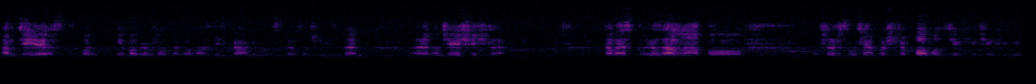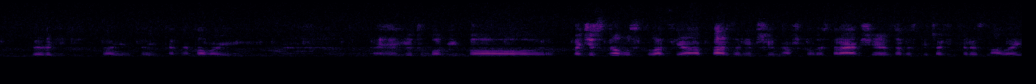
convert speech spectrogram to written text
tam, gdzie jest, bo nie powiem żadnego nazwiska ani nic, to jest oczywiste, e, no dzieje się źle. To sprawa jest kuriozalna, bo, chciałem prosić o pomoc dzięki, dzięki tej internetowej i e, YouTube'owi, bo będzie znowu sytuacja bardzo nieprzyjemna w szkole. Starałem się zabezpieczać interes małej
